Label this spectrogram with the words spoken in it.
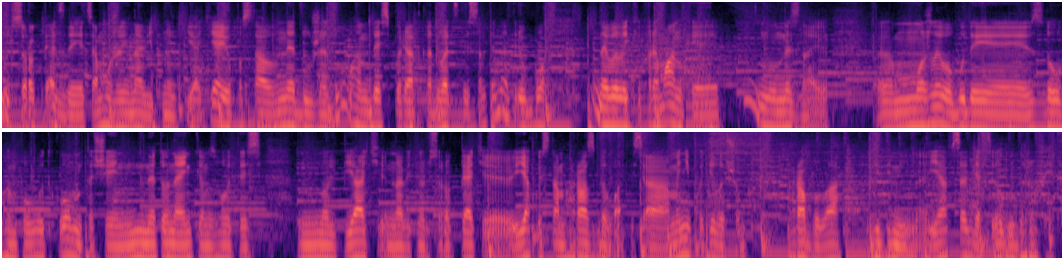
0,45, здається, може і навіть 0,5. Я його поставив не дуже довгим, десь порядка 20 см, бо невеликі приманки, ну не знаю. е, Можливо, буде з довгим поводком та ще й не тоненьким згодитись 0,5, навіть 0,45, е, якось там гра збиватися. А мені хотілося, щоб гра була відмінна. Я все для цього буду робити.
